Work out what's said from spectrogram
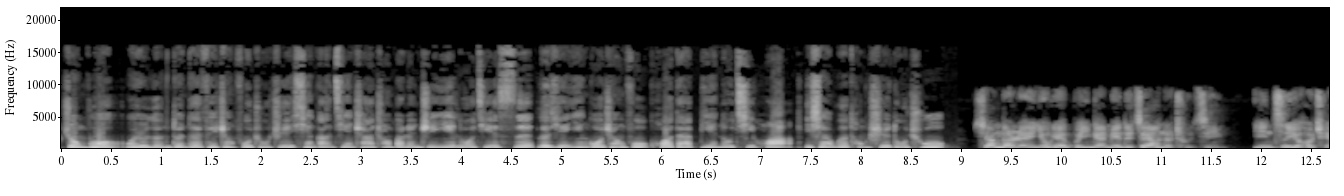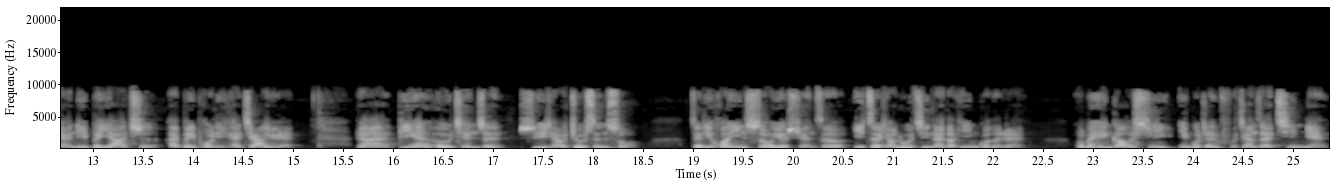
总部位于伦敦的非政府组织香港监察创办人之一罗杰斯乐见英国政府扩大 BNO 计划。以下我的同事读出：香港人永远不应该面对这样的处境。因自由和权利被压制而被迫离开家园。然而，BNO 签证是一条救生索，这里欢迎所有选择以这条路径来到英国的人。我们很高兴，英国政府将在今年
